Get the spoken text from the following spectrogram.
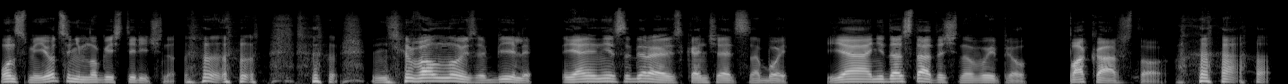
Он смеется немного истерично. «Не волнуйся, Билли, я не собираюсь кончать с собой. Я недостаточно выпил. Пока что.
